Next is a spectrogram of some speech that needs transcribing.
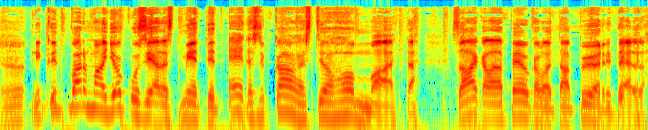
Mm. Niin kyllä varmaan joku siellä sitten miettii, että ei tässä nyt kauheasti ole hommaa, että saa aika lailla peukaloitaan pyöritellä.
